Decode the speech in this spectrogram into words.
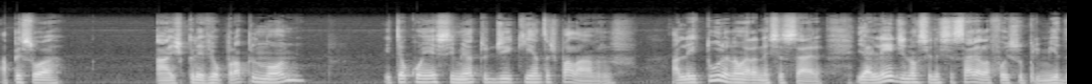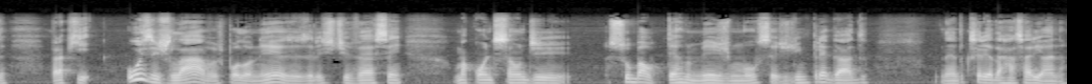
a pessoa a escrever o próprio nome e ter o conhecimento de 500 palavras. A leitura não era necessária. E além de não ser necessária, ela foi suprimida para que os eslavos poloneses eles tivessem uma condição de subalterno mesmo, ou seja, de empregado, né, do que seria da raça ariana.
